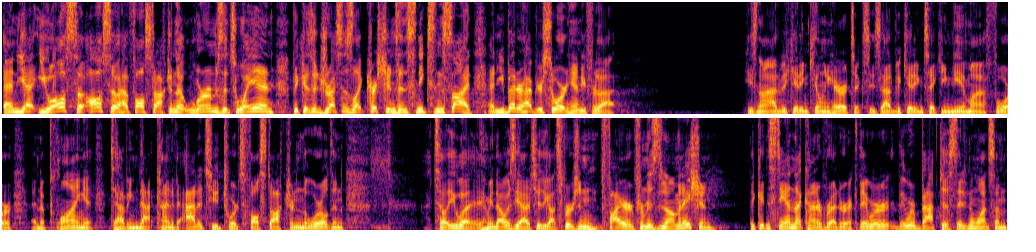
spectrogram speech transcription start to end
And yet you also, also have false doctrine that worms its way in because it dresses like Christians and sneaks inside. And you better have your sword handy for that. He's not advocating killing heretics. He's advocating taking Nehemiah 4 and applying it to having that kind of attitude towards false doctrine in the world. And I tell you what, I mean, that was the attitude that got Spurgeon fired from his denomination. They couldn't stand that kind of rhetoric. They were, they were Baptists. They didn't want some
